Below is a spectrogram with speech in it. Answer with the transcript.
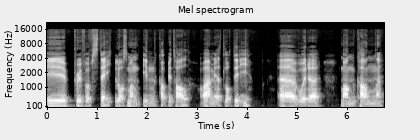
I proof of stake låser man inn kapital og er med i et lotteri eh, hvor eh, man kan eh,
